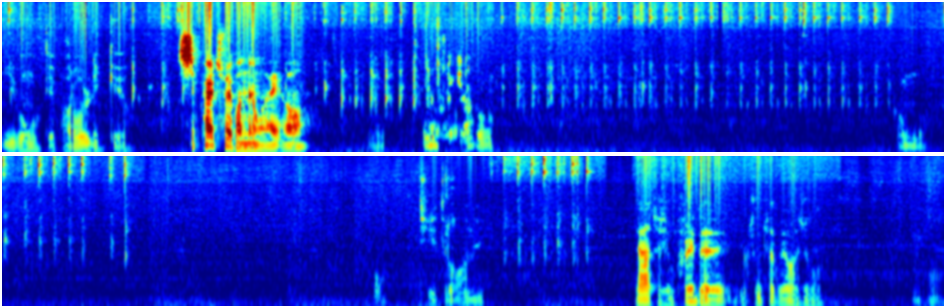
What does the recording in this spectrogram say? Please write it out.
이번 곡대 바로 올릴게요. 18초에 권능 와요. 오른쪽이요. 또 검로 어? 딜이 들어가네 내가 저 지금 프레드 6중첩이어가지고 어.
